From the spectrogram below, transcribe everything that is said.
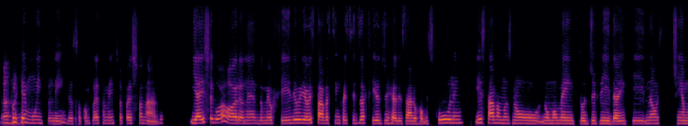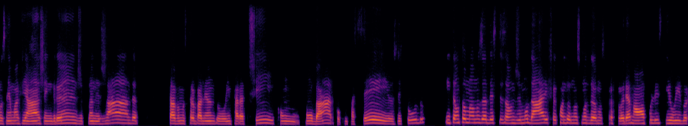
Uhum. Porque é muito lindo, eu sou completamente apaixonada. E aí chegou a hora, né, do meu filho e eu estava assim com esse desafio de realizar o homeschooling e estávamos no, no momento de vida em que não tínhamos nenhuma viagem grande planejada, estávamos trabalhando em Paraty com, com o barco, com passeios e tudo. Então tomamos a decisão de mudar e foi quando nos mudamos para Florianópolis e o Igor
